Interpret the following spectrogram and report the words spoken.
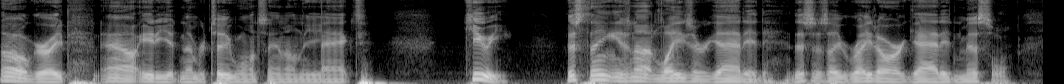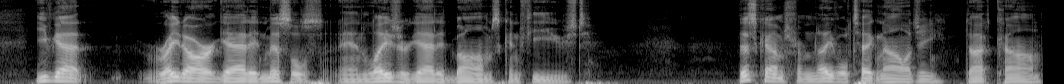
Oh, great. Now, idiot number two wants in on the act. Huey, this thing is not laser guided. This is a radar guided missile. You've got radar guided missiles and laser guided bombs confused. This comes from navaltechnology.com.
